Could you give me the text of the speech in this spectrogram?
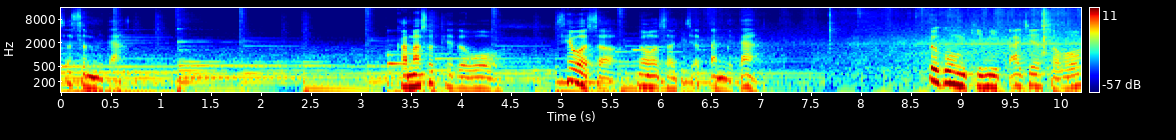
쪘습니다. 가마솥에도 세워서 넣어서 쪘답니다. 뜨거운 김이 빠져서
